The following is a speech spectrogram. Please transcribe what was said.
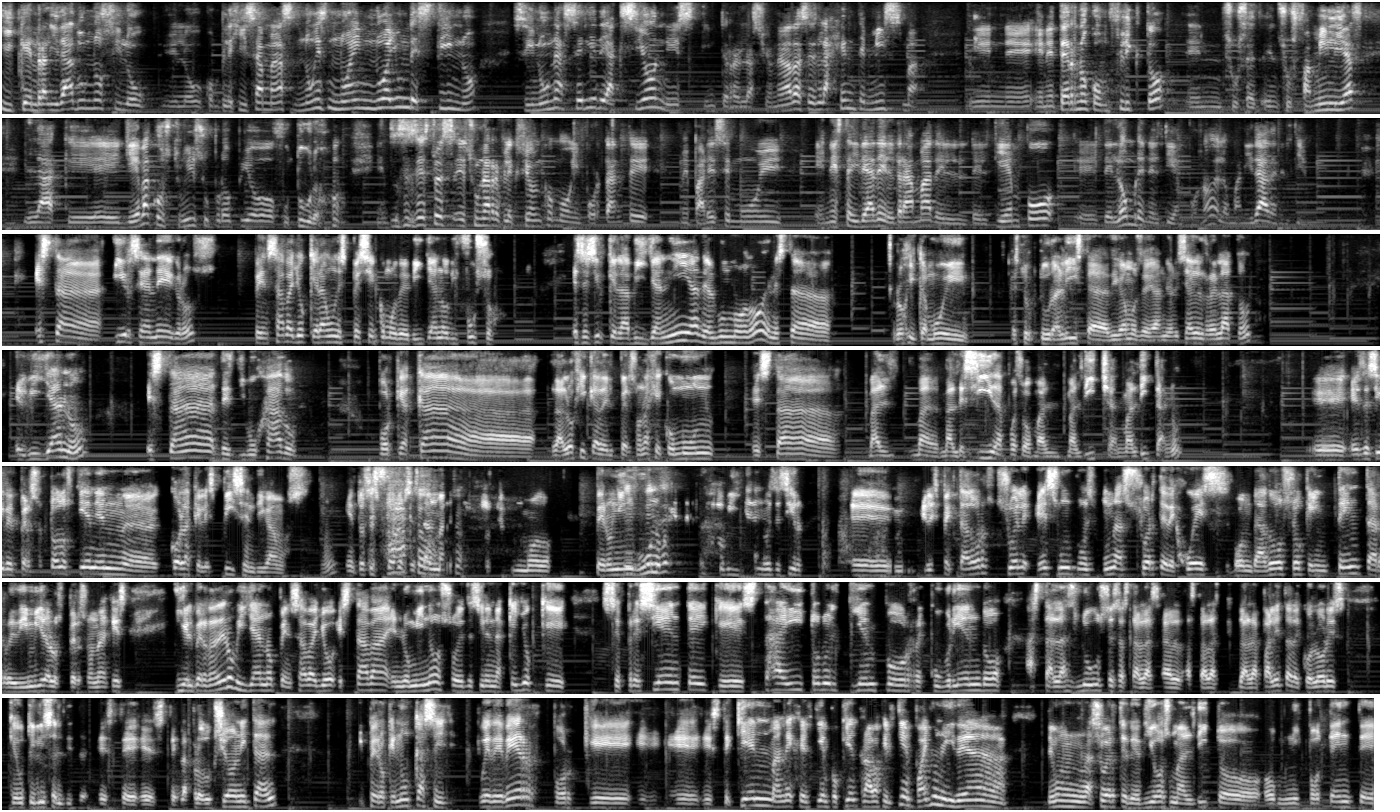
Y que en realidad uno si lo, lo complejiza más, no, es, no, hay, no hay un destino, sino una serie de acciones interrelacionadas, es la gente misma en, eh, en eterno conflicto en sus, en sus familias la que lleva a construir su propio futuro. Entonces esto es, es una reflexión como importante, me parece muy en esta idea del drama, del, del tiempo, eh, del hombre en el tiempo, ¿no? de la humanidad en el tiempo esta irse a negros, pensaba yo que era una especie como de villano difuso. Es decir, que la villanía, de algún modo, en esta lógica muy estructuralista, digamos, de analizar el relato, el villano está desdibujado, porque acá la lógica del personaje común está maldecida, pues, o maldicha, maldita, ¿no? Eh, es decir, el todos tienen eh, cola que les pisen, digamos, ¿no? Entonces todos están mal de un modo, pero ninguno es villano, es decir, eh, el espectador suele, es pues, una suerte de juez bondadoso que intenta redimir a los personajes y el verdadero villano, pensaba yo, estaba en luminoso, es decir, en aquello que se presiente y que está ahí todo el tiempo recubriendo hasta las luces, hasta, las, hasta la, paleta de colores que utiliza este, este, la producción y tal, pero que nunca se puede ver porque eh, eh, este, quién maneja el tiempo, quién trabaja el tiempo. Hay una idea de una suerte de Dios maldito, omnipotente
